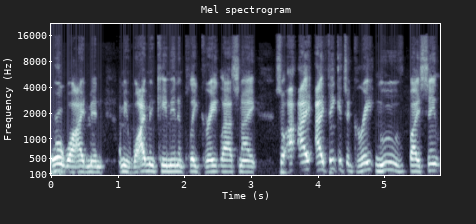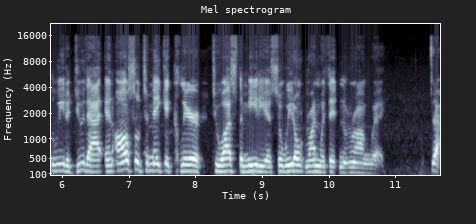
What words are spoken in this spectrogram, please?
or Wideman. I mean, Wideman came in and played great last night. So I, I think it's a great move by St. Louis to do that, and also to make it clear to us, the media, so we don't run with it in the wrong way. Yeah.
